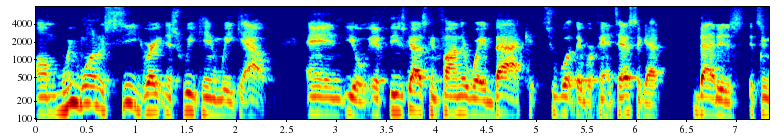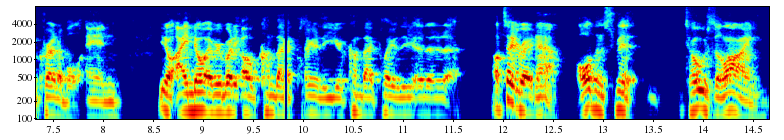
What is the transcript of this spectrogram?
Um, we want to see greatness week in, week out. And you know, if these guys can find their way back to what they were fantastic at, that is it's incredible. And you know, I know everybody. Oh, comeback player of the year, comeback player of the year. Da, da, da. I'll tell you right now, Aldon Smith toes the line,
